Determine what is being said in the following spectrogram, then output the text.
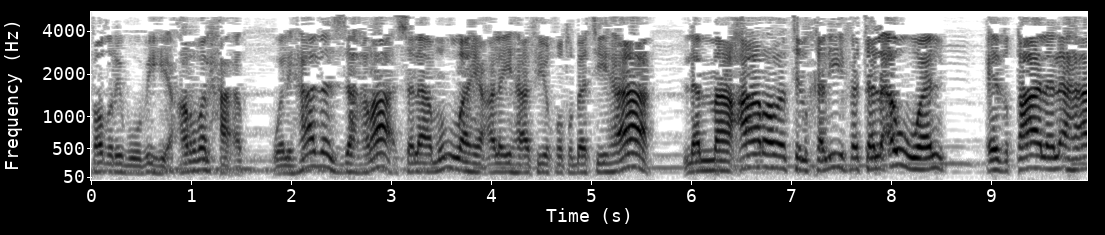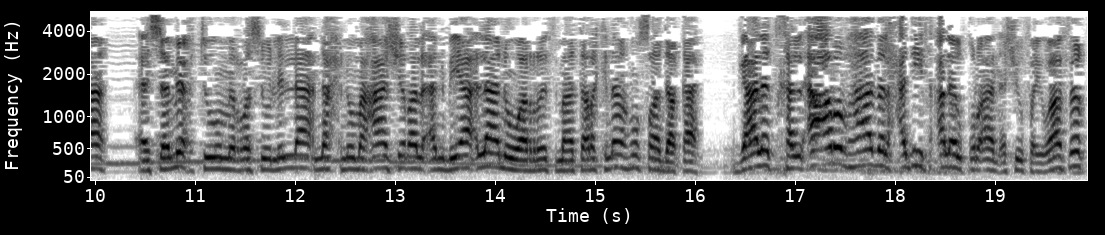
فاضربوا به عرض الحائط. ولهذا الزهراء سلام الله عليها في خطبتها لما عارضت الخليفة الأول إذ قال لها سمعت من رسول الله نحن معاشر الأنبياء لا نورث ما تركناه صدقة. قالت خل أعرض هذا الحديث على القرآن أشوف يوافق؟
